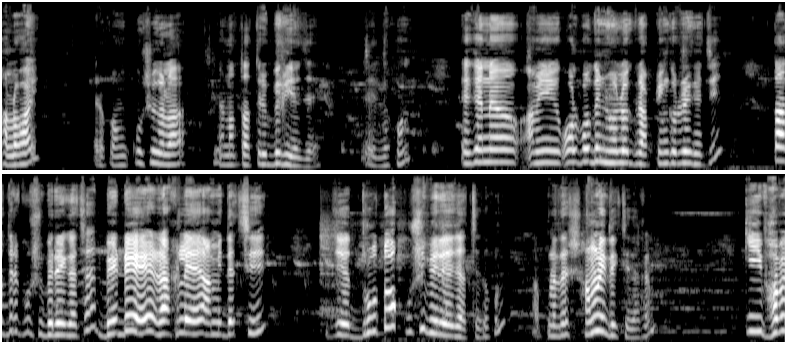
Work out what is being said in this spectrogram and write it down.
ভালো হয়, এরকম কুশিগুলা যেন তাড়াতাড়ি বেরিয়ে যায়। এই দেখুন। এখানে আমি অল্প দিন হলো গ্রাফটিং করে রেখেছি। তাড়াতাড়ি কুশি বেরিয়ে গেছে। বেডে রাখলে আমি দেখছি যে দ্রুত কুশি বেরিয়ে যাচ্ছে, দেখুন। আপনাদের সামনেই দেখছি, দেখেন। কীভাবে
